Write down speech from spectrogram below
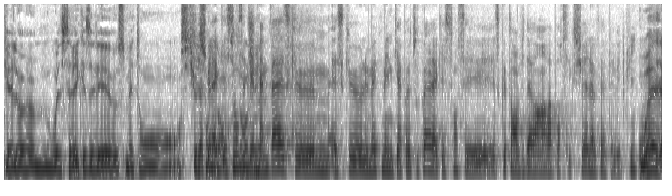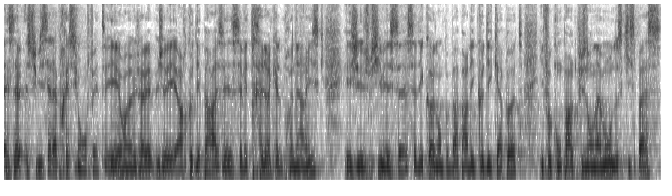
qu'elles où elles savaient qu'elles allaient se mettre en, situation. Que la question c'était même pas est-ce que est-ce que le mec met une capote ou pas? La question c'est est-ce que tu as envie d'avoir un rapport sexuel en fait, avec lui? Ouais, elle, elle, subissait la pression en fait. Et euh, j'avais, alors qu'au départ, elle, savait très bien qu'elle prenait un risque. Et je me suis dit, mais ça, ça, déconne, on peut pas parler que des capotes. Il faut qu'on parle plus en amont de ce qui se passe.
